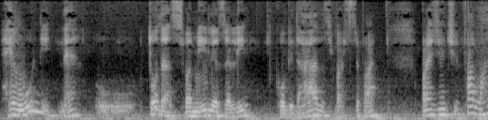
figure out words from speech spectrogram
reúne, né? todas as famílias ali convidadas a participar para a gente falar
